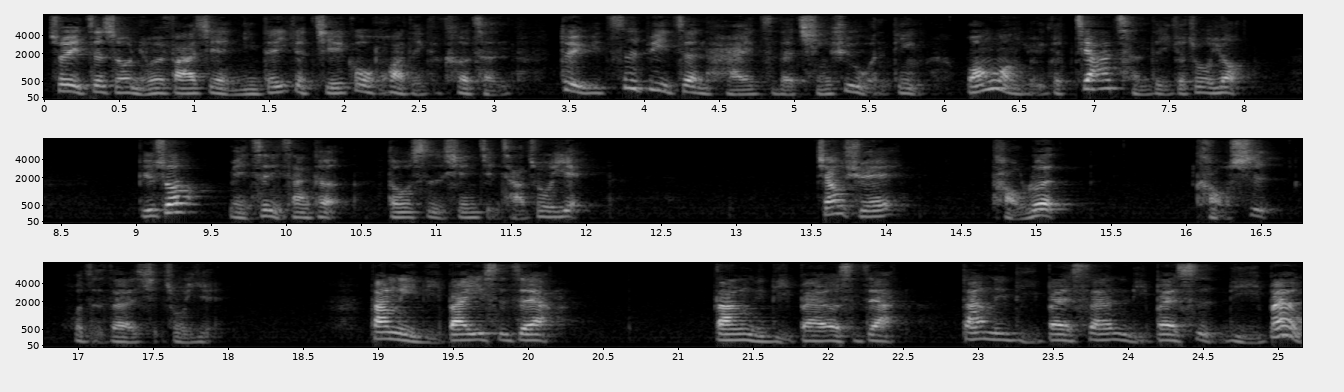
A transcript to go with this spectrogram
所以这时候你会发现，你的一个结构化的一个课程，对于自闭症孩子的情绪稳定，往往有一个加成的一个作用。比如说，每次你上课都是先检查作业、教学、讨论、考试，或者在写作业。当你礼拜一是这样，当你礼拜二是这样，当你礼拜三、礼拜四、礼拜五。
